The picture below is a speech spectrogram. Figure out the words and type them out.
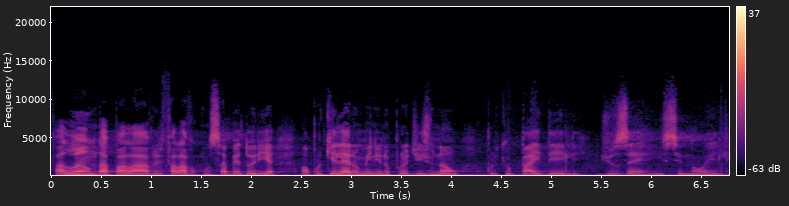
falando da palavra, ele falava com sabedoria, mas porque ele era um menino prodígio, não, porque o pai dele, José, ensinou ele.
